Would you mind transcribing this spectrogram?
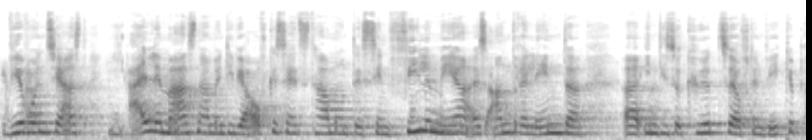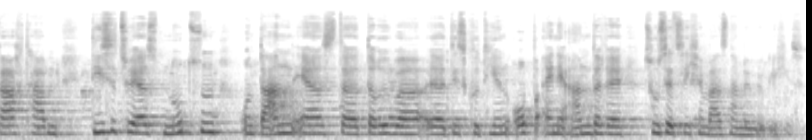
wir wollen zuerst alle Maßnahmen, die wir aufgesetzt haben, und es sind viele mehr als andere Länder, in dieser Kürze auf den Weg gebracht haben, diese zuerst nutzen und dann erst darüber diskutieren, ob eine andere zusätzliche Maßnahme möglich ist.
